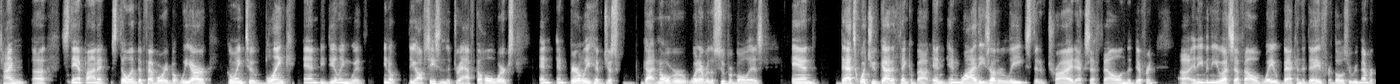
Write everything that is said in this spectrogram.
time uh, stamp on it still into february but we are going to blink and be dealing with you know the off season the draft the whole works and and barely have just gotten over whatever the super bowl is. And that's what you've got to think about and, and why these other leagues that have tried XFL and the different, uh, and even the USFL way back in the day, for those who remember,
